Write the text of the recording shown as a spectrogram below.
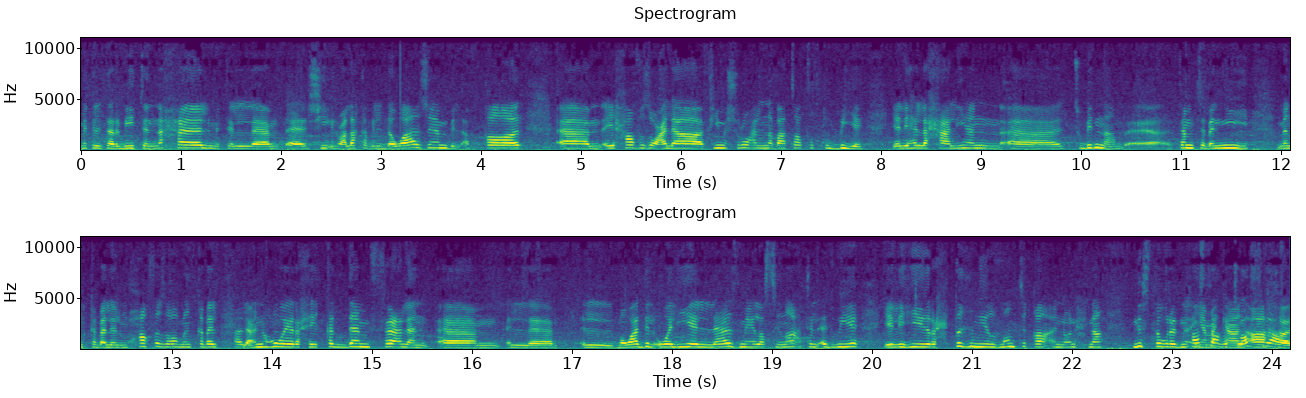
مثل تربية النحل مثل آه، شيء له علاقة بالدواجن بالابقار يحافظوا على في مشروع النباتات الطبية يلي هلأ حاليا آه، تبنى آه، تم تبنيه من قبل المحافظة ومن قبل لأنه هو رح يقدم فعلا المواد الأولية اللازمة لصناعة الأدوية يلي هي رح تغني المنطقة إنه نحن نستورد من أي مكان آخر.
